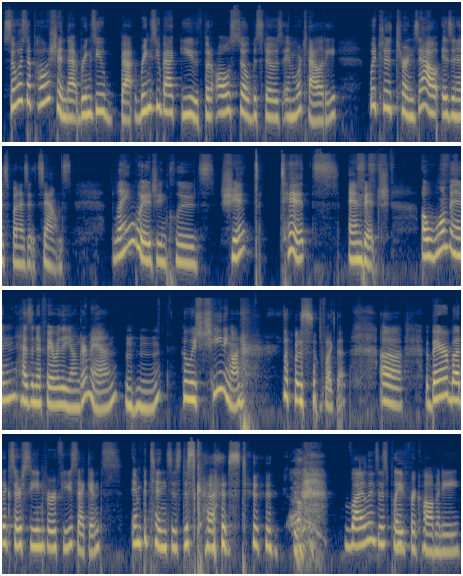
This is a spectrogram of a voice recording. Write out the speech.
So is a potion that brings you back brings you back youth, but also bestows immortality, which it turns out isn't as fun as it sounds. Language includes shit, tits, and bitch. A woman has an affair with a younger man mhm, who is cheating on her. that was so fucked up. Uh, bare buttocks are seen for a few seconds. Impotence is discussed. Oh. Violence is played for comedy.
